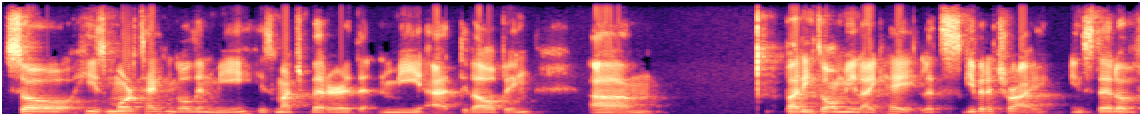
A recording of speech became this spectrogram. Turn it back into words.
So he's more technical than me. He's much better than me at developing. Um, but he told me like, hey, let's give it a try. Instead of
